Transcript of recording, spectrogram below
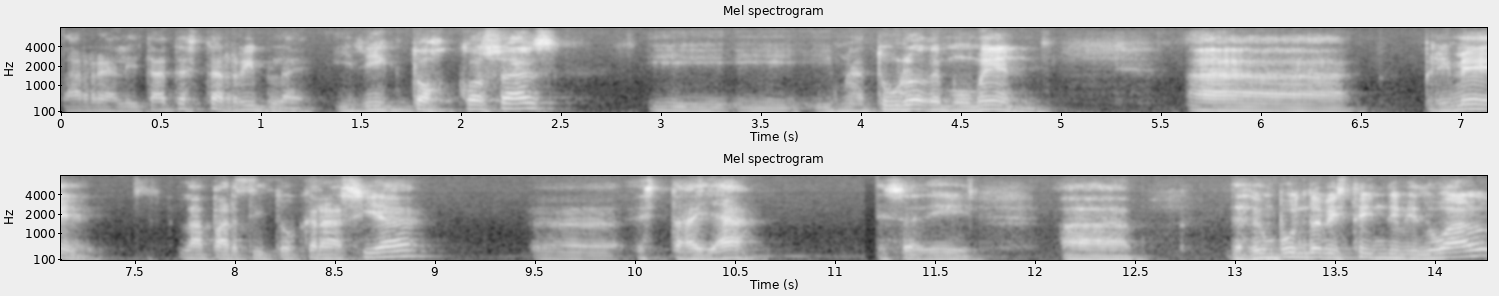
la realitat és terrible. I dic dos coses i, i, i m'aturo de moment. Uh, primer, la partitocràcia eh, està allà. És a dir, eh, des d'un punt de vista individual,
